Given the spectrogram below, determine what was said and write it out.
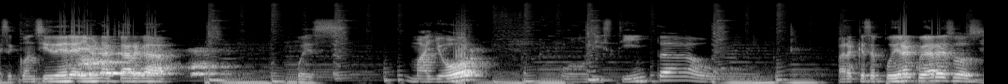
que se considere ahí una carga pues mayor o distinta o para que se pudieran cuidar esos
